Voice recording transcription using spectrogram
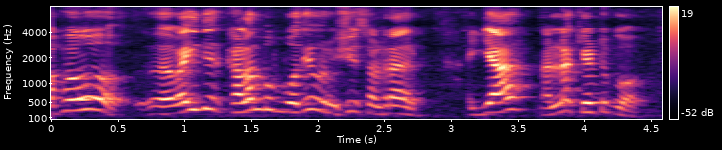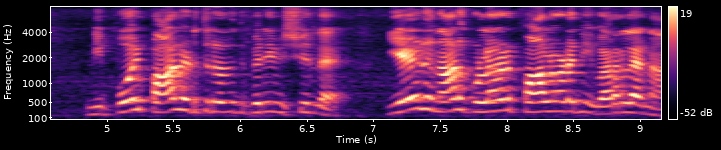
அப்போது வைத்தியர் கிளம்பும் போதே ஒரு விஷயம் சொல்கிறாரு ஐயா நல்லா கேட்டுக்கோ. நீ போய் பால் எடுத்துகிட்டு வர்றது பெரிய விஷயம் இல்லை. ஏழு நாளுக்குள்ளார பாலோட நீ வரலைன்னா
